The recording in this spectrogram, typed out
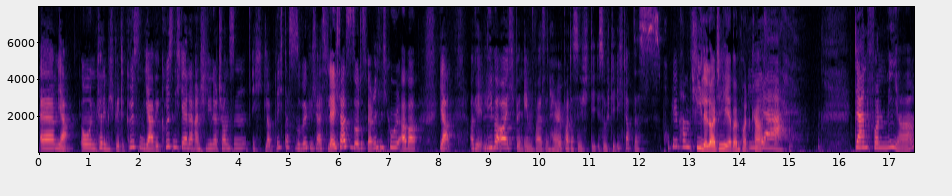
Ähm, ja, und könnt ihr mich bitte grüßen? Ja, wir grüßen dich gerne, Angelina Johnson. Ich glaube nicht, dass du so wirklich heißt. Vielleicht heißt du so, das wäre richtig cool, aber ja. Okay, liebe euch, ich bin ebenfalls ein Harry Potter Süchti. Süchti. Ich glaube, das Problem haben viele Leute hier beim Podcast. Ja. Dann von mir.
